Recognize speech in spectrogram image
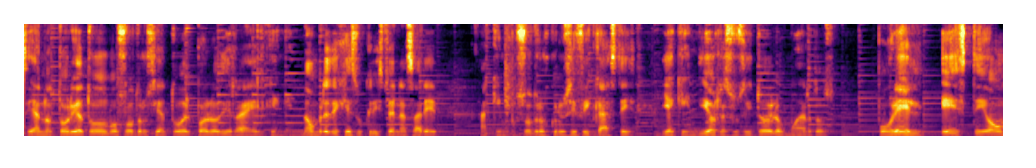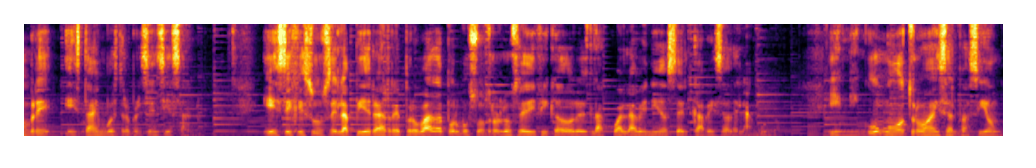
sea notorio a todos vosotros y a todo el pueblo de Israel que en el nombre de Jesucristo de Nazaret, a quien vosotros crucificasteis y a quien Dios resucitó de los muertos, por él este hombre está en vuestra presencia sano. Este Jesús es la piedra reprobada por vosotros los edificadores, la cual ha venido a ser cabeza del ángulo. Y en ningún otro hay salvación,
